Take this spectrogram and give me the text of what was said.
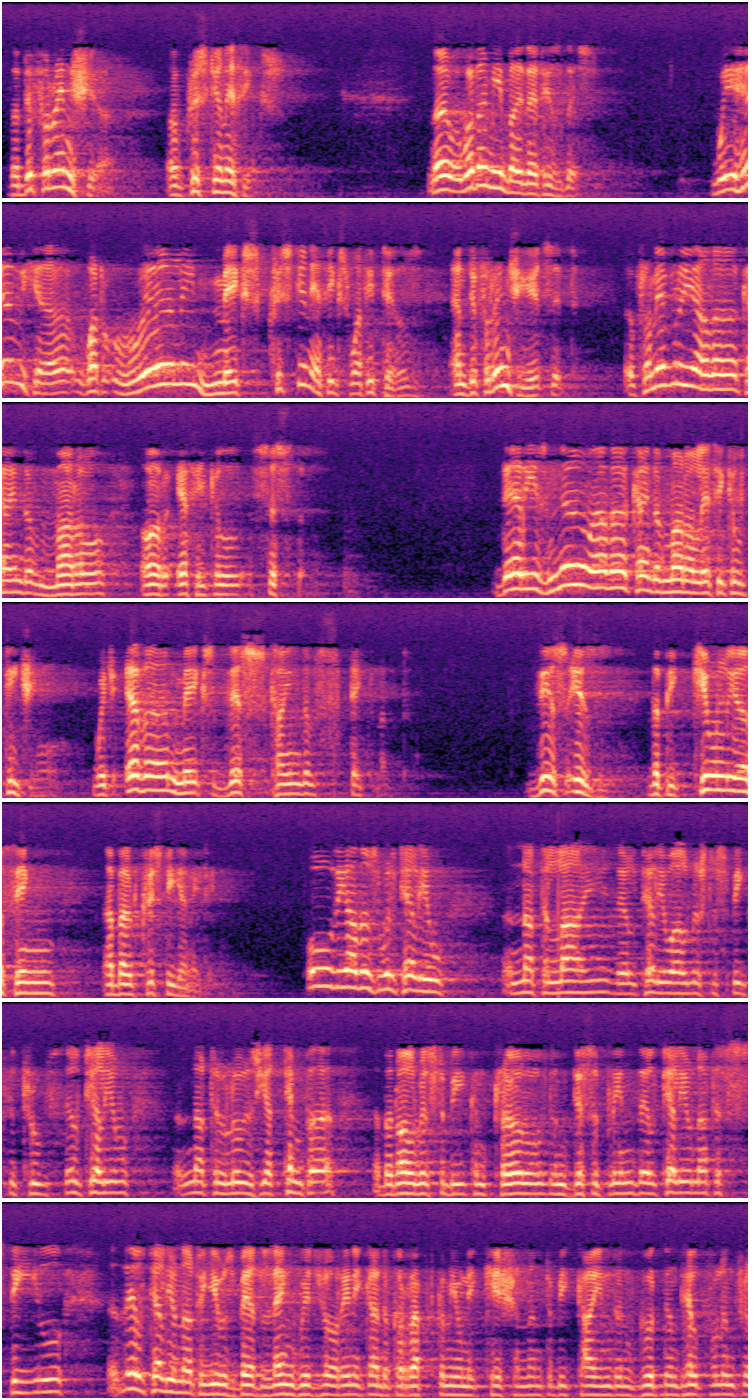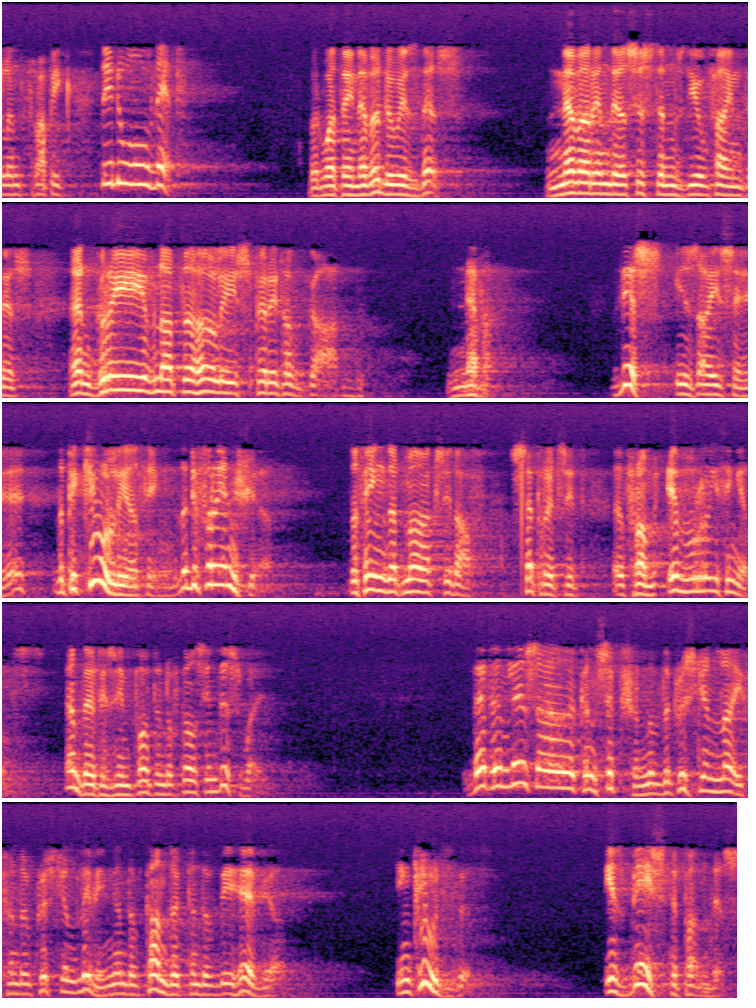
the differentia of Christian ethics. Now, what I mean by that is this. We have here what really makes Christian ethics what it is and differentiates it uh, from every other kind of moral or ethical system. There is no other kind of moral ethical teaching which ever makes this kind of statement. This is the peculiar thing about Christianity. All the others will tell you uh, not to lie. They'll tell you always to speak the truth. They'll tell you uh, not to lose your temper, but always to be controlled and disciplined. They'll tell you not to steal. They'll tell you not to use bad language or any kind of corrupt communication and to be kind and good and helpful and philanthropic. They do all that. But what they never do is this. Never in their systems do you find this. And grieve not the Holy Spirit of God. Never. This is, I say, the peculiar thing, the differentia, the thing that marks it off, separates it uh, from everything else. And that is important, of course, in this way. That unless our conception of the Christian life and of Christian living and of conduct and of behavior includes this, is based upon this,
